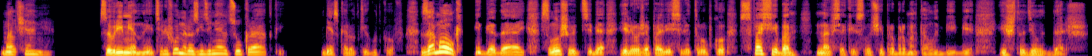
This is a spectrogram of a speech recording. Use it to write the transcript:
Молчание. Современные телефоны разъединяются украдкой без коротких гудков. Замолк и гадай, слушают тебя или уже повесили трубку. Спасибо, на всякий случай пробормотала Биби. И что делать дальше?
